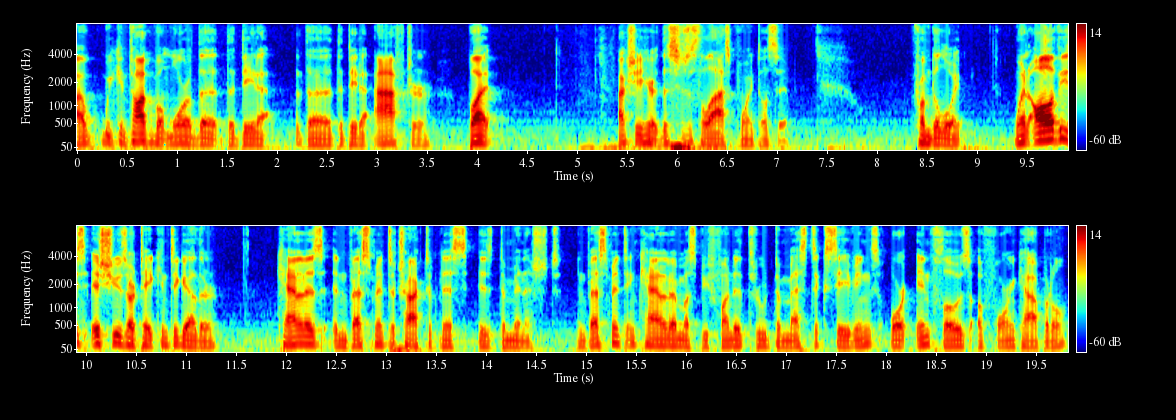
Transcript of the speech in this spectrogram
I, we can talk about more of the, the data the, the data after, but actually here, this is just the last point I'll say from Deloitte. When all of these issues are taken together, Canada's investment attractiveness is diminished. Investment in Canada must be funded through domestic savings or inflows of foreign capital,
